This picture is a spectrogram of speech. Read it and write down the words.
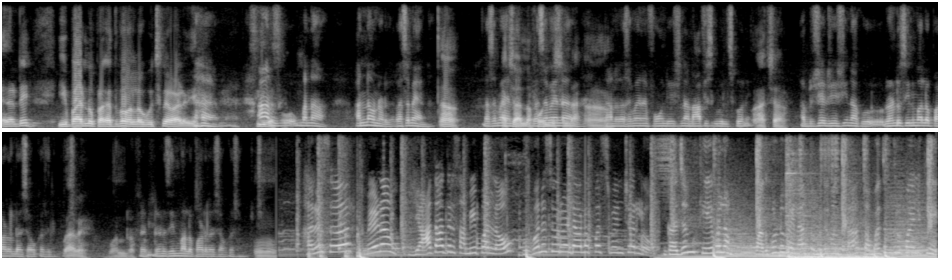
లేదంటే ఈ పాటి నువ్వు ప్రగతి భవన్లో కూర్చునేవాడివి. మన అన్న ఉన్నాడు రసమే అన్న. రసమైన రసమైన ఫోన్ చేసి నన్ను ఆఫీస్కి పిలుచుకొని అచ్చా. అప్రిషియేట్ చేసి నాకు రెండు సినిమాల్లో పాటలు రాసే అవకాశం రెండు సినిమాల్లో పాటలు రాసే అవకాశం. హలో సార్ మేడం యాదాద్రి సమీపంలో భువనసూర డెవలపర్స్ వెంచర్లో గజం కేవలం పదకొండు వేల తొమ్మిది వందల తొంభై తొమ్మిది రూపాయలకే.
